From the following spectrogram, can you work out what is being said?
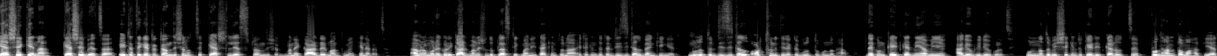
ক্যাশে কেনা, ক্যাশে বেচা, এটা থেকে একটা ট্রানজিশন হচ্ছে ক্যাশলেস ট্রানজিশন মানে কার্ডের মাধ্যমে কেনা বেচা। আমরা মনে করি কার্ড মানে শুধু প্লাস্টিক মানি তা কিন্তু না, এটা কিন্তু একটা ডিজিটাল ব্যাংকিং এর, মূলত ডিজিটাল অর্থনীতির একটা গুরুত্বপূর্ণ ধাপ। দেখুন ক্রেডিট কার্ড নিয়ে আমি আগেও ভিডিও করেছি। উন্নত বিশ্বে কিন্তু ক্রেডিট কার্ড হচ্ছে প্রধানতম হাতিয়ার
